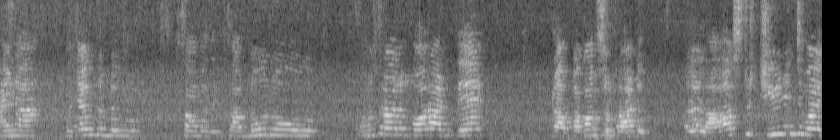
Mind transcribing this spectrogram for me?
ఆయన గజేంద్రుడు నూరు సంవత్సరాలు పోరాడితే భగవంతుడు రాడు. అలా లాస్ట్ క్షీణించిపోయే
